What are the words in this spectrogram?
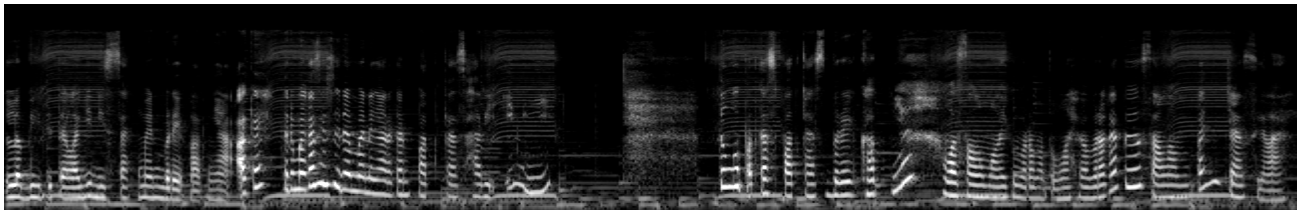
lebih detail lagi di segmen berikutnya. Oke, terima kasih sudah mendengarkan podcast hari ini. Tunggu podcast-podcast berikutnya. Wassalamualaikum warahmatullahi wabarakatuh. Salam Pancasila.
